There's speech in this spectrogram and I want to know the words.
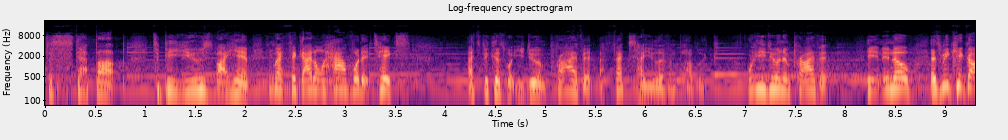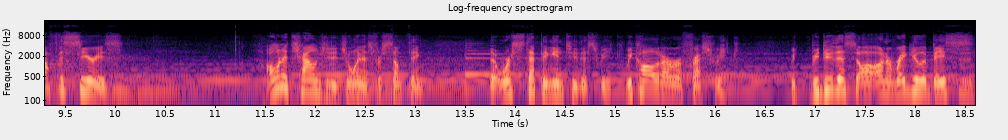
to step up, to be used by Him. You might think, I don't have what it takes. That's because what you do in private affects how you live in public. What are you doing in private? You know, as we kick off this series, I want to challenge you to join us for something that we're stepping into this week. We call it our Refresh Week. We, we do this on a regular basis.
